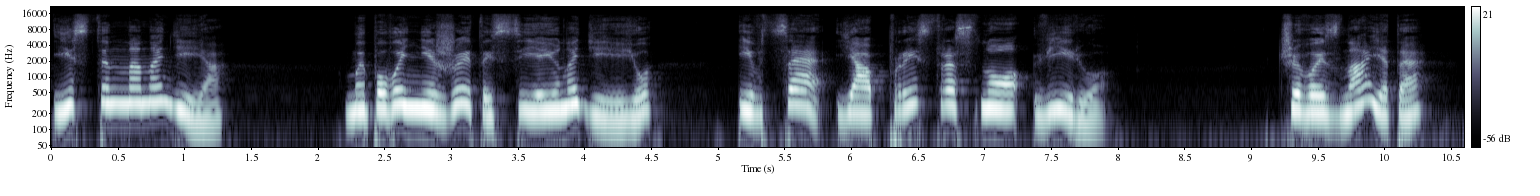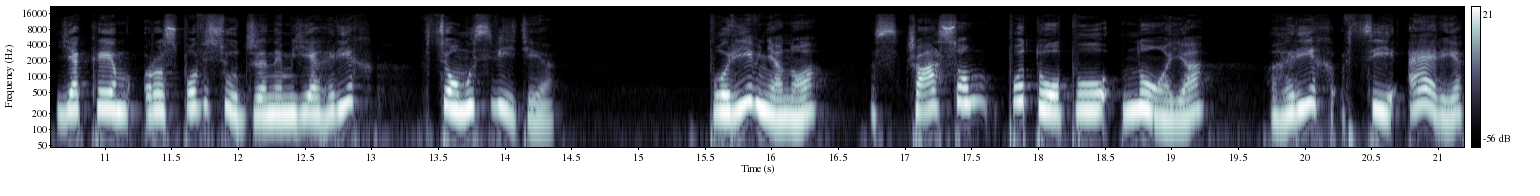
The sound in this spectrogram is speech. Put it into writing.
істинна надія. Ми повинні жити з цією надією, і в це я пристрасно вірю. Чи ви знаєте, яким розповсюдженим є гріх в цьому світі? Порівняно з часом потопу Ноя, гріх в цій ері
